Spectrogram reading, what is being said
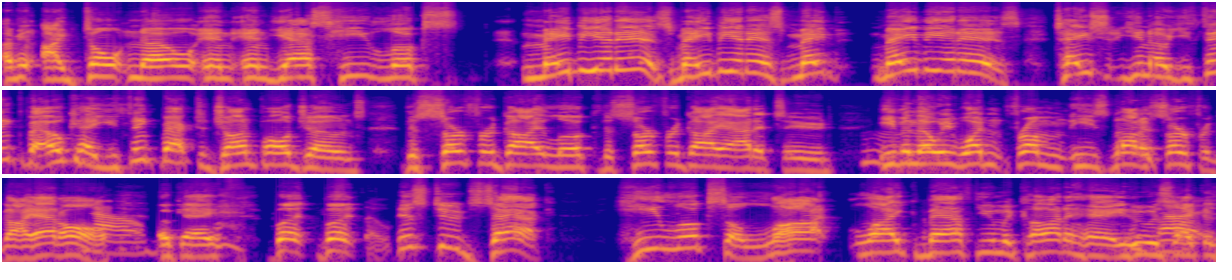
I mean, I don't know. And and yes, he looks. Maybe it is. Maybe it is. Maybe maybe it is. Tasha, you know, you think back. Okay, you think back to John Paul Jones, the surfer guy look, the surfer guy attitude. Mhm. Even though he wasn't from, he's not a surfer guy at all. no. Okay, but but So- this dude Zach, he looks a lot like Matthew McConaughey, who is like a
